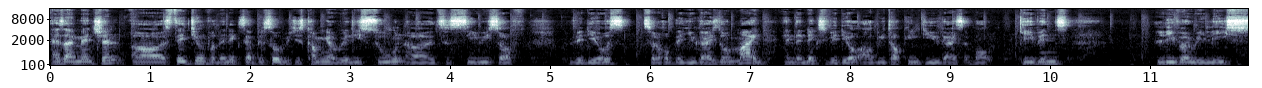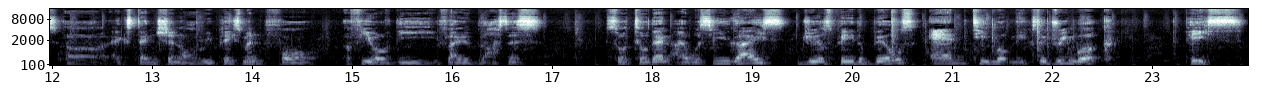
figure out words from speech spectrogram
as I mentioned, uh, stay tuned for the next episode, which is coming out really soon. Uh, it's a series of videos, so I hope that you guys don't mind. In the next video, I'll be talking to you guys about Cavin's lever release uh, extension or replacement for a few of the flywheel blasters. So till then, I will see you guys. Drills pay the bills and teamwork makes the dream work. Peace.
